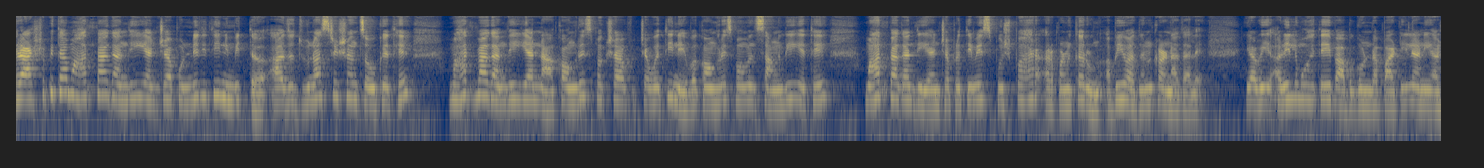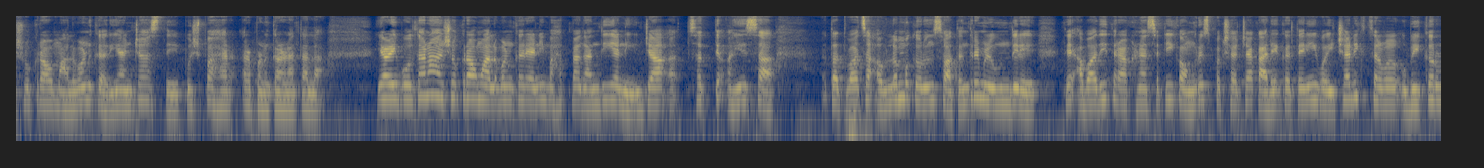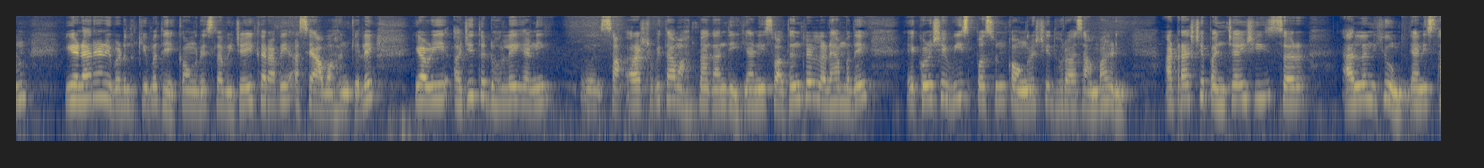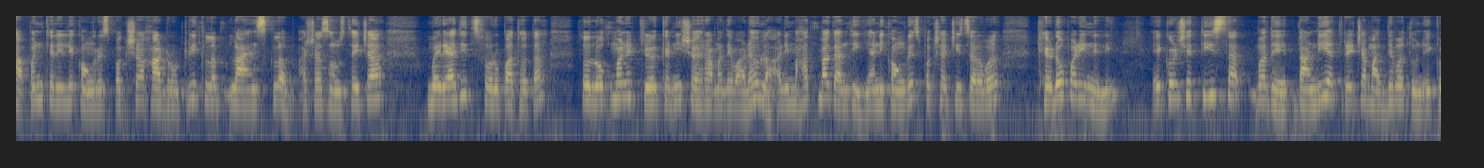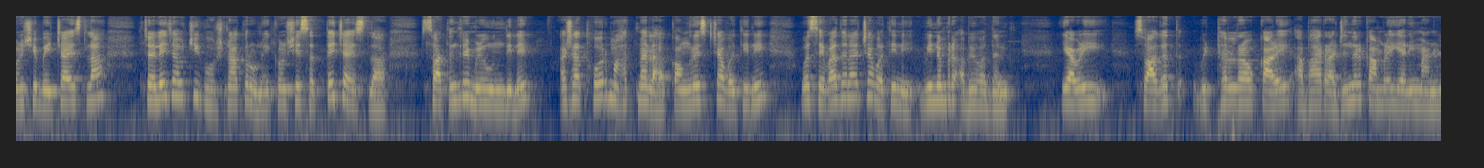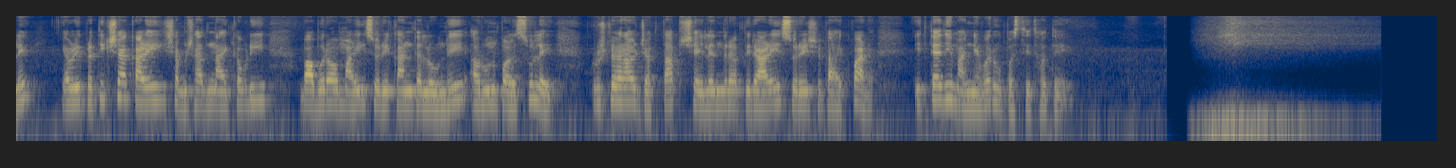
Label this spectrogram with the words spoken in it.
राष्ट्रपिता महात्मा गांधी यांच्या पुण्यतिथीनिमित्त आज जुना स्टेशन चौक येथे महात्मा गांधी यांना काँग्रेस पक्षाच्या वतीने व काँग्रेस भवन सांगली येथे महात्मा गांधी यांच्या प्रतिमेस पुष्पहार अर्पण करून अभिवादन करण्यात आले. यावेळी अनिल मोहिते बाबगोंडा पाटील आणि अशोकराव मालवणकर यांच्या हस्ते पुष्पहार अर्पण करण्यात आला. यावेळी बोलताना अशोकराव मालवणकर यांनी महात्मा गांधी यांनी ज्या सत्य अहिंसा तत्वाचा अवलंब करून स्वातंत्र्य मिळवून दिले ते अबाधित राखण्यासाठी काँग्रेस पक्षाच्या कार्यकर्त्यांनी वैचारिक चळवळ उभी करून येणाऱ्या निवडणुकीमध्ये काँग्रेसला विजयी करावे असे आवाहन केले. यावेळी अजित ढोले यांनी सा राष्ट्रपिता महात्मा गांधी यांनी स्वातंत्र्य लढ्यामध्ये एकोणीसशे वीसपासून काँग्रेसची धुरा सांभाळली. अठराशे पंच्याऐंशी सर ॲलन ह्यूम यांनी स्थापन केलेले काँग्रेस पक्ष हा रोटरी क्लब लायन्स क्लब अशा संस्थेच्या मर्यादित स्वरूपात होता. तो लोकमान्य टिळक यांनी शहरामध्ये वाढवला आणि महात्मा गांधी यांनी काँग्रेस पक्षाची चळवळ खेडोपाडी नेली. एकोणीसशे तीस सातमध्ये दांडी यात्रेच्या माध्यमातून एकोणीसशे बेचाळीसला चले जाऊची घोषणा करून एकोणीसशे सत्तेचाळीसला स्वातंत्र्य मिळवून दिले. अशा थोर महात्म्याला काँग्रेसच्या वतीने व सेवादलाच्या वतीने विनम्र अभिवादन. यावेळी स्वागत विठ्ठलराव काळे आभार राजेंद्र कांबळे यांनी मांडले. यावेळी प्रतीक्षा काळे शमशाद नायकवडी बाबूराव माळी सूर्यकांत लोंढे अरुण पळसुले कृष्णराव जगताप शैलेंद्र पिराळे सुरेश गायकवाड इत्यादी मान्यवर उपस्थित होते.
